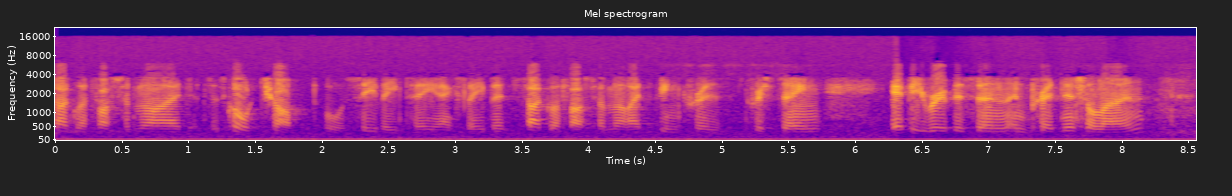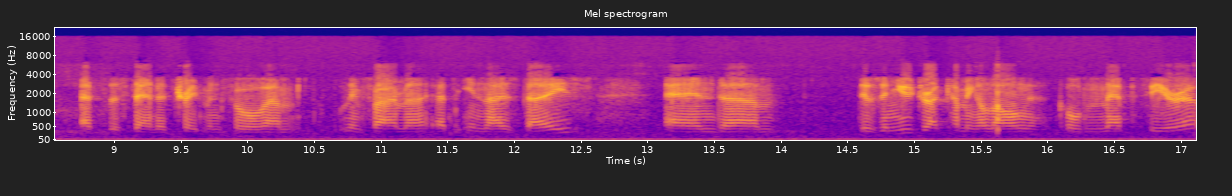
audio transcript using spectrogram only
cyclophosphamide. It's called CHOP or CVP actually, but cyclophosphamide, vincristine, epirubicin, and prednisolone. That's the standard treatment for um, lymphoma in those days. And um, there was a new drug coming along called Mabthera,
